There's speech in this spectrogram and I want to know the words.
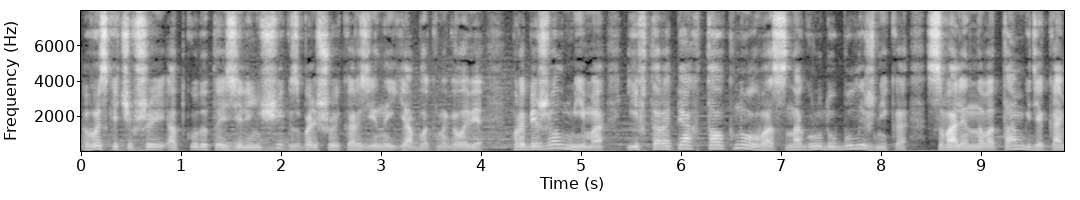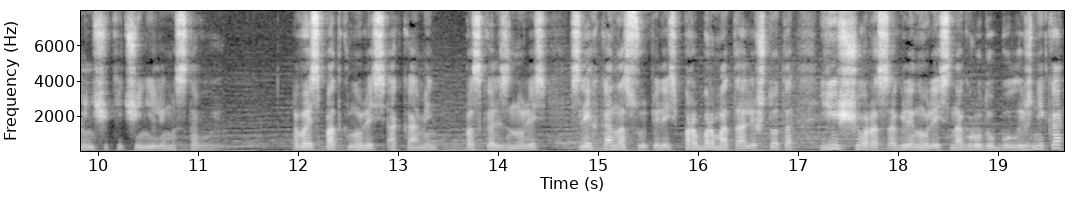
выскочивший откуда-то зеленщик с большой корзиной яблок на голове пробежал мимо и в торопях толкнул вас на груду булыжника, сваленного там, где каменщики чинили мостовую. Вы споткнулись о камень, поскользнулись, слегка насупились, пробормотали что-то, еще раз оглянулись на груду булыжника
